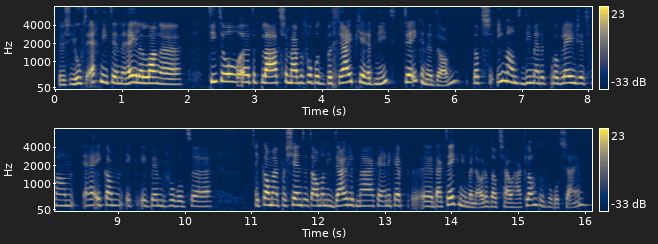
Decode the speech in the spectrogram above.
Dus je hoeft echt niet een hele lange titel uh, te plaatsen, maar bijvoorbeeld begrijp je het niet, teken het dan. Dat is iemand die met het probleem zit van, hè, ik, kan, ik, ik ben bijvoorbeeld, uh, ik kan mijn patiënt het allemaal niet duidelijk maken en ik heb uh, daar tekening bij nodig, dat zou haar klant bijvoorbeeld zijn.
